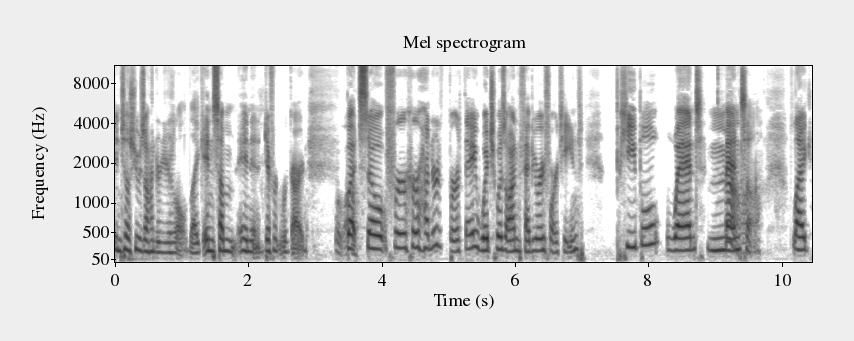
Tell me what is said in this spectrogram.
until she was 100 years old like in some in a different regard. Oh, wow. But so for her 100th birthday, which was on February 14th, people went mental. Aw. Like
